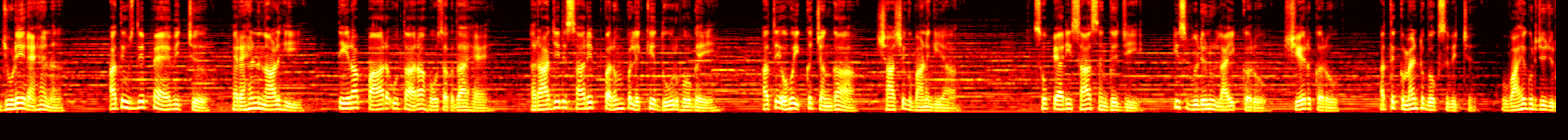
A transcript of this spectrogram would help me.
ਜੁੜੇ ਰਹਿਣ ਅਤੇ ਉਸ ਦੇ ਭੈ ਵਿੱਚ ਰਹਿਣ ਨਾਲ ਹੀ ਤੇਰਾ ਪਾਰ ਉਤਾਰਾ ਹੋ ਸਕਦਾ ਹੈ। ਰਾਜੇ ਦੇ ਸਾਰੇ ਭਰਮ ਭੁਲੇਖੇ ਦੂਰ ਹੋ ਗਏ ਅਤੇ ਉਹ ਇੱਕ ਚੰਗਾ ਸ਼ਾਸਕ ਬਣ ਗਿਆ। ਸੋ ਪਿਆਰੀ ਸਾਧ ਸੰਗਤ ਜੀ, ਇਸ ਵੀਡੀਓ ਨੂੰ ਲਾਈਕ ਕਰੋ ਸ਼ੇਅਰ ਕਰੋ ਅਤੇ ਕਮੈਂਟ ਬਾਕਸ ਵਿੱਚ ਵਾਹਿਗੁਰੂ ਜੀ ਜ਼ਰੂਰ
